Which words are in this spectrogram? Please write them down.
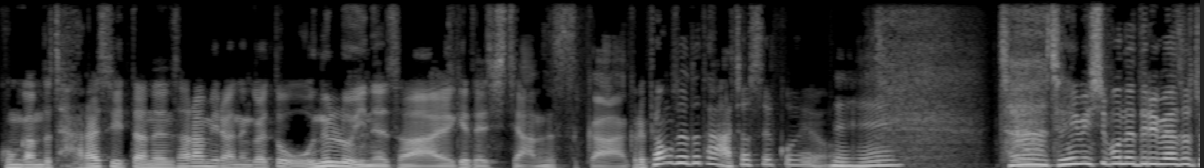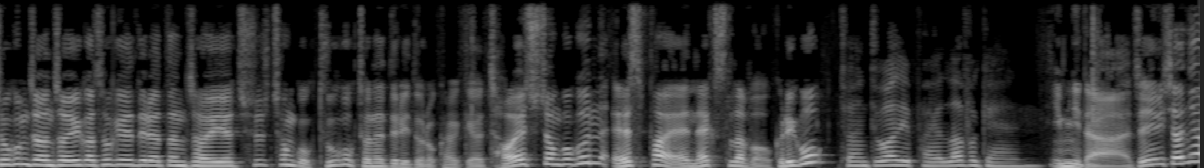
공감도 잘할 수 있다는 사람이라는 걸 또 오늘로 인해서 알게 되시지 않았을까. 그래 평소에도 다 아셨을 거예요. 네. 자, 제이미 씨 보내드리면서 조금 전 저희가 소개해드렸던 저희의 추천곡 두 곡 전해드리도록 할게요. 저의 추천곡은 에스파의 Next Level 그리고 저는 두얼리파의 Love Again. 입니다. 제이미 씨 안녕.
